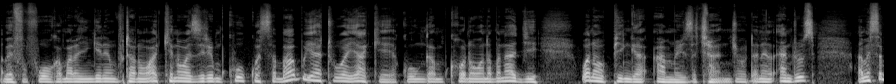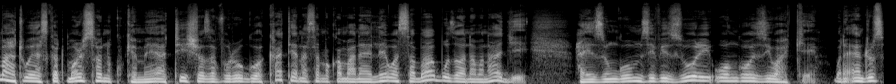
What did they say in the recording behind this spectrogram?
amefufua kwa mara nyingine mvutano wake na waziri mkuu kwa sababu ya hatua yake ya kuunga mkono waandamanaji wanaopinga amri za chanjo. Daniel Andrews amesema hatua ya Scott Morrison kukemea tisho za vurugu, wakati anasema kwamba anaelewa sababu za waandamanaji, haizungumzi vizuri uongozi wake. Bwana Andrews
